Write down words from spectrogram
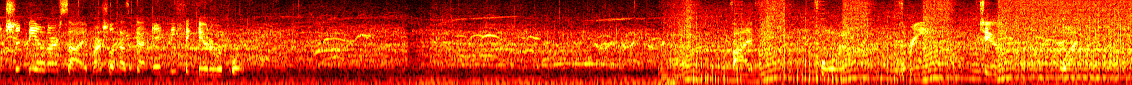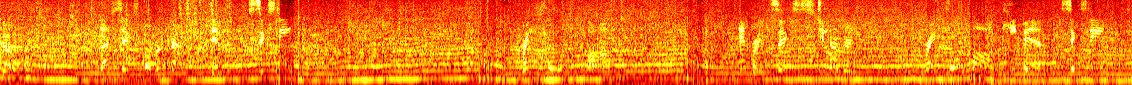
Conditions should be on our side. Marshall hasn't got anything new to report. Five, four, three, two, one, go. Left six over dip, 60. Right four, long. And right six, 200. Right four, long, keep in, 60.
